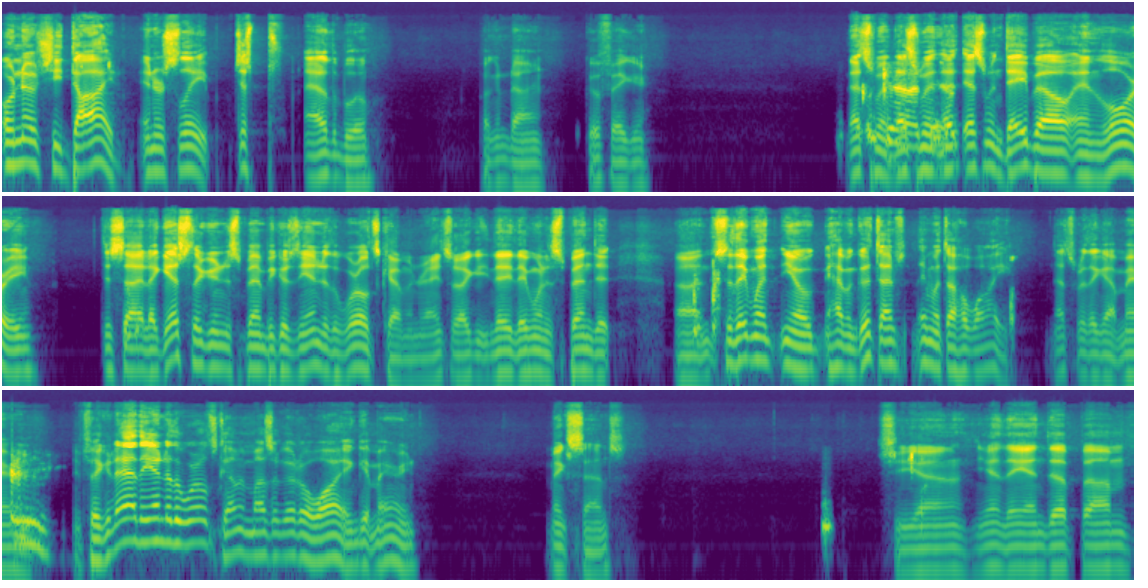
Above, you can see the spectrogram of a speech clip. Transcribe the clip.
Oh no, she died in her sleep, just out of the blue, fucking dying. Go figure. That's when that's when that's when Daybell and Lori decide. I guess they're going to spend because the end of the world's coming, right? So I, they they want to spend it. Uh, so they went, you know, having good times. They went to Hawaii. That's where they got married. They figured, ah, the end of the world's coming. Might as well go to Hawaii and get married. Makes sense. She, uh, yeah, they end up. Um,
